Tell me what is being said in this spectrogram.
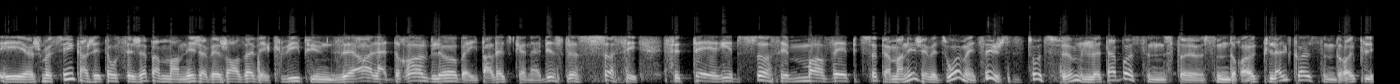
Et euh, je me souviens quand j'étais au cégep à un moment donné, j'avais jasé avec lui puis il me disait ah la drogue là, ben il parlait du cannabis là, ça c'est c'est terrible, ça c'est mauvais puis tout ça. Puis à un moment donné, j'avais dit ouais mais tu sais, je dis toi tu fumes, le tabac c'est une une drogue puis l'alcool c'est une drogue puis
